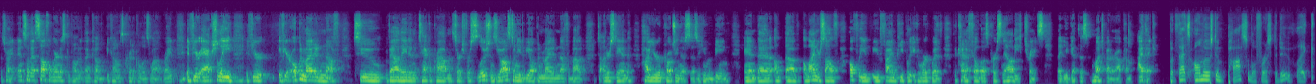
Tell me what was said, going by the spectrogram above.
That's right. And so that self-awareness component then come, becomes critical as well, right? If you're actually if you're if you're open-minded enough to validate and attack a problem and search for solutions, you also need to be open-minded enough about to understand how you're approaching this as a human being, and then uh, align yourself. Hopefully, you, you find people that you can work with that kind of fill those personality traits that you get this much better outcome. I think. but that's almost impossible for us to do like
